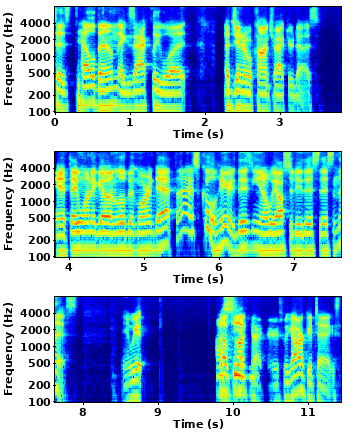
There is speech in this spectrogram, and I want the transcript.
to tell them exactly what a general contractor does. And if they want to go in a little bit more in depth that's ah, cool here this you know we also do this this and this. And we get I see contractors we got architects.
